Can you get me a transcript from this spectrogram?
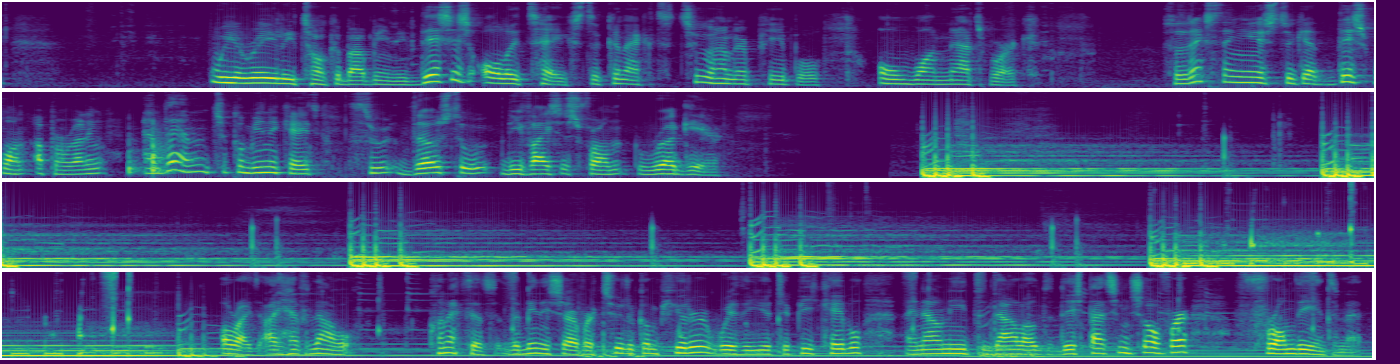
we really talk about Mini. This is all it takes to connect 200 people on one network. So the next thing is to get this one up and running and then to communicate through those two devices from Ruggear. Alright, I have now connected the mini server to the computer with the UTP cable. I now need to download the dispatching software from the internet.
